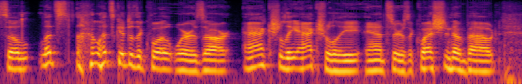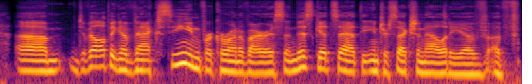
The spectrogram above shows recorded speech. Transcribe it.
so let's let's get to the quote where Azar actually actually answers a question about um, developing a vaccine for coronavirus, and this gets at the intersectionality of, of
